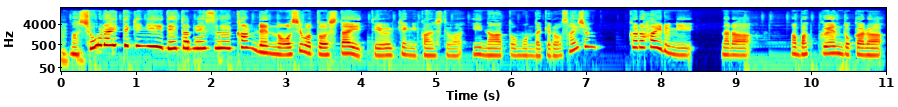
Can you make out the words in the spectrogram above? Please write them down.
うんまあ、将来的にデータベース関連のお仕事をしたいっていう件に関してはいいなと思うんだけど、最初から入るになら、まあ、バックエンドから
